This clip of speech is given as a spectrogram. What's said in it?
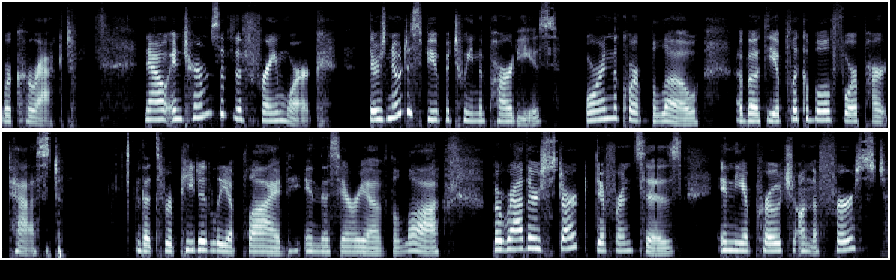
were correct. Now, in terms of the framework, there's no dispute between the parties or in the court below about the applicable four-part test that's repeatedly applied in this area of the law, but rather stark differences in the approach on the first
